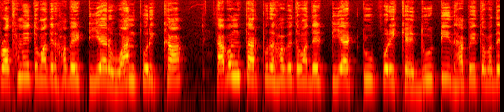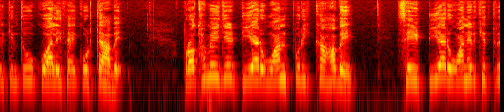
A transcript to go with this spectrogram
প্রথমেই তোমাদের হবে টিয়ার ওয়ান পরীক্ষা এবং তারপরে হবে তোমাদের টিয়ার টু পরীক্ষায়। দুটি ধাপে তোমাদের কিন্তু কোয়ালিফাই করতে হবে। প্রথমেই যে টিয়ার ওয়ান পরীক্ষা হবে, সেই টিয়ার ওয়ানের ক্ষেত্রে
